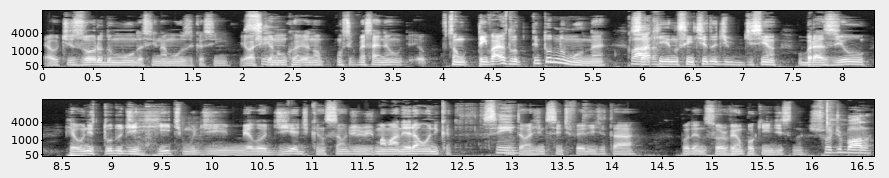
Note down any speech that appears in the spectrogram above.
É o tesouro do mundo, assim, na música, assim. Eu acho Sim. que eu não, eu não consigo pensar em nenhum... eu- são, tem vários... Tem tudo no mundo, né? Claro. Só que no sentido de, de assim, ó, o Brasil reúne tudo de ritmo, de melodia, de canção, de uma maneira única. Sim. Então a gente se sente feliz de estar podendo sorver um pouquinho disso, né? Show de bola.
